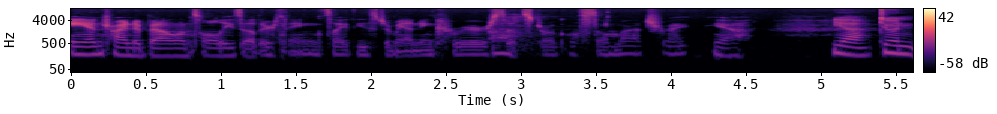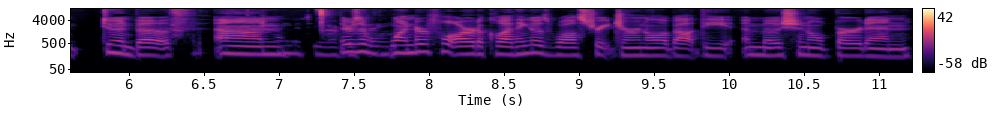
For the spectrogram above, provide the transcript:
and trying to balance all these other things like these demanding careers oh. that struggle so much, right? Yeah. Yeah, doing doing both. Um, do there's a wonderful article. I think it was Wall Street Journal about the emotional burden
